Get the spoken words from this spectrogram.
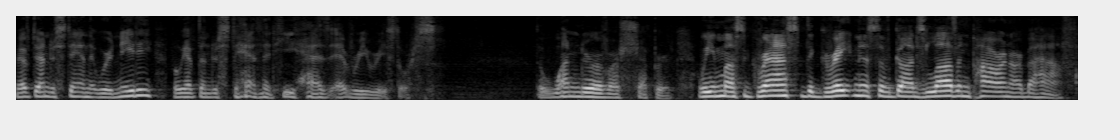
We have to understand that we're needy, but we have to understand that He has every resource. The wonder of our shepherd. We must grasp the greatness of God's love and power on our behalf.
